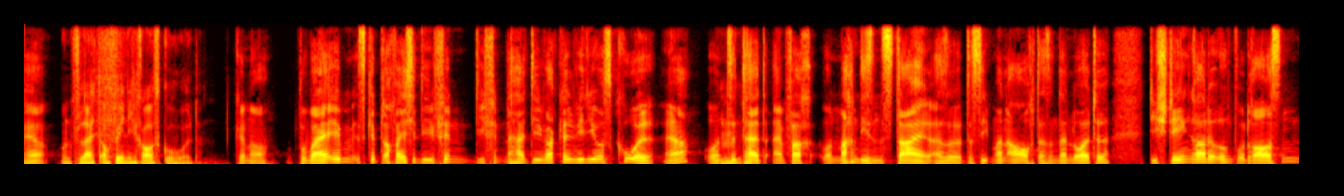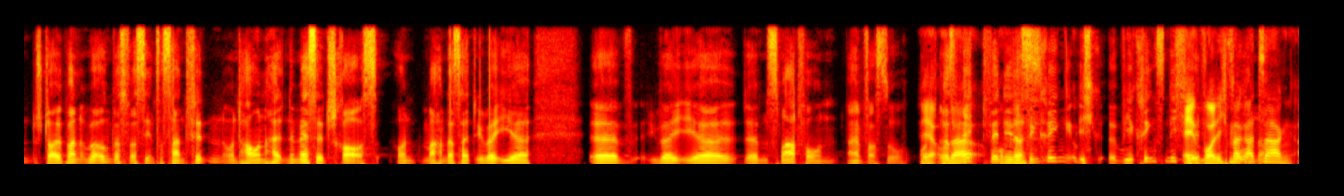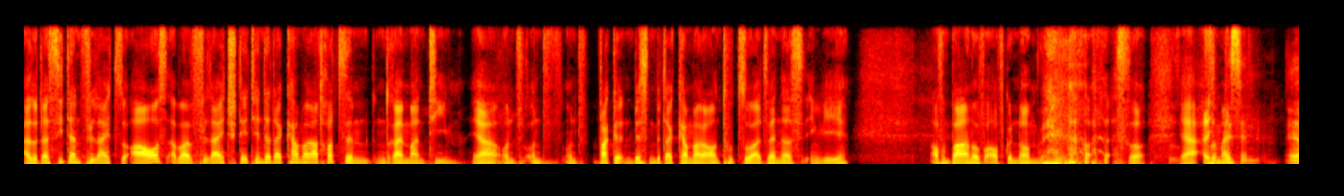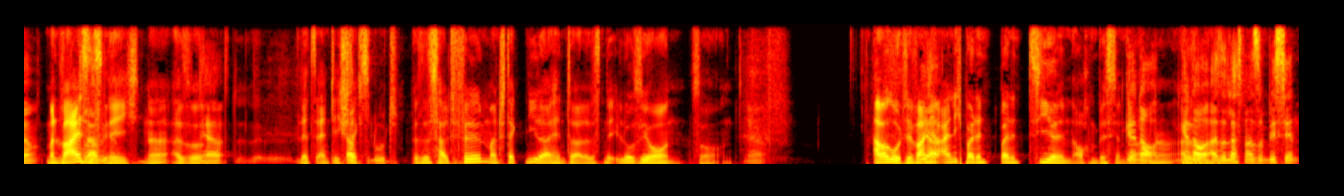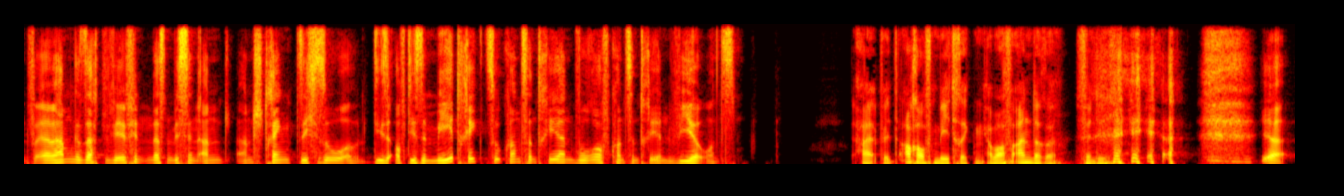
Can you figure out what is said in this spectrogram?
Ja. Und vielleicht auch wenig rausgeholt. Genau. Wobei eben, es gibt auch welche, die finden, die finden halt die Wackelvideos cool, ja, und hm. sind halt einfach und machen diesen Style. Also das sieht man auch. Das sind dann Leute, die stehen gerade irgendwo draußen, stolpern über irgendwas, was sie interessant finden und hauen halt eine Message raus und machen das halt über ihr äh, über ihr ähm, Smartphone einfach so. Und ja, Respekt, wenn um die das, das hinkriegen. Ich, äh, wir kriegen es nicht ey, hin. Wollte ich mal so, gerade ne? sagen. Also das sieht dann vielleicht so aus, aber vielleicht steht hinter der Kamera trotzdem ein Drei-Mann-Team, ja, und, und, und wackelt ein bisschen mit der Kamera und tut so, als wenn das irgendwie auf dem Bahnhof aufgenommen wäre. so. Ja, also so ich meine, ja, man weiß es nicht, ne? Also ja. letztendlich steckt, Absolut. es ist halt Film, man steckt nie dahinter, das ist eine Illusion. So. Ja. Aber gut, wir waren ja, ja eigentlich bei den, bei den Zielen auch ein bisschen. Genau, dran, ne? also, genau. Also lass mal so ein bisschen, äh, wir haben gesagt, wir finden das ein bisschen an, anstrengend, sich so diese, auf diese Metrik zu konzentrieren. Worauf konzentrieren wir uns? Auch auf Metriken, aber auf andere, finde ich. ja. ja,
